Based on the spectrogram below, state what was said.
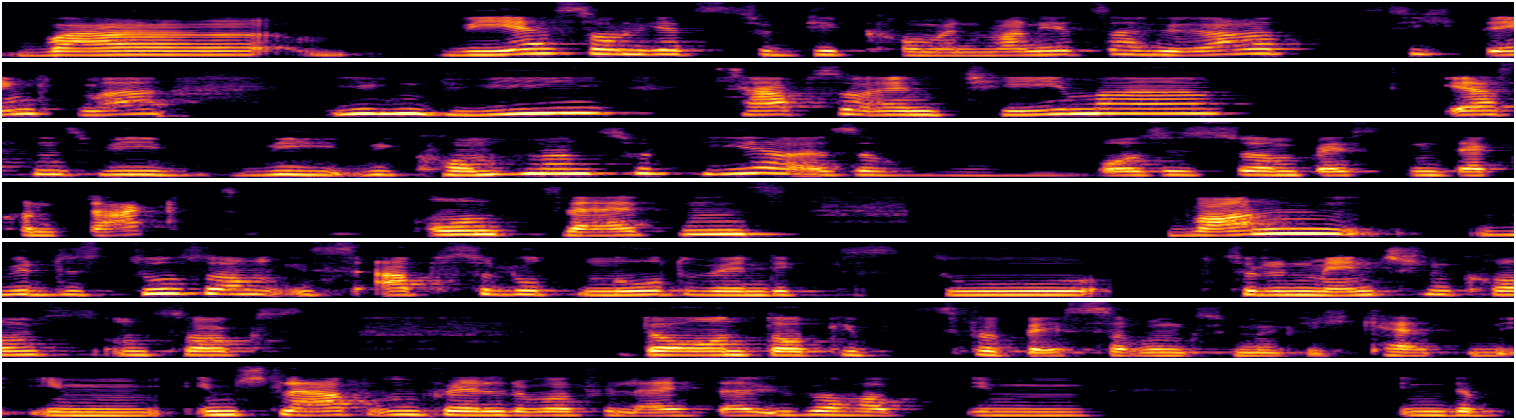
war, wer soll jetzt zu dir kommen? Wenn jetzt ein Hörer sich denkt, man, irgendwie, ich habe so ein Thema, erstens, wie, wie, wie kommt man zu dir? Also was ist so am besten der Kontakt? Und zweitens, wann würdest du sagen, ist absolut notwendig, dass du zu den Menschen kommst und sagst, da und da gibt es Verbesserungsmöglichkeiten im, im Schlafumfeld, aber vielleicht auch überhaupt im, in der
